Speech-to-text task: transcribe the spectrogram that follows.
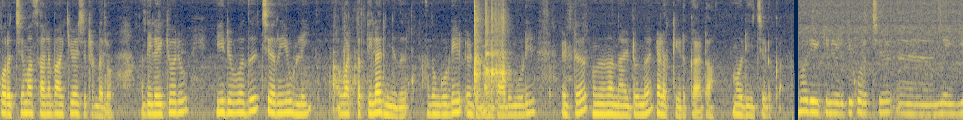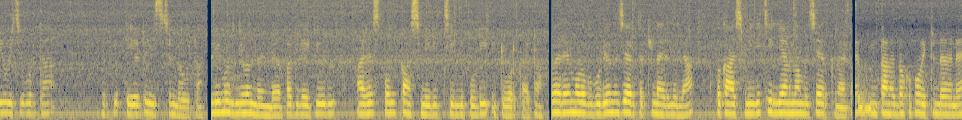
കുറച്ച് മസാല ബാക്കി വെച്ചിട്ടുണ്ടല്ലോ. അതിലേക്കൊരു ഇരുപത് ചെറിയ ഉള്ളി വട്ടത്തിലരിഞ്ഞത് അതും കൂടി ഇടണം കേട്ടോ. അതും കൂടി ഇട്ട് ഒന്ന് നന്നായിട്ടൊന്ന് ഇളക്കിയെടുക്കുക കേട്ടോ. മൊരിയിച്ചെടുക്കുക മൊരിയിക്കിന് വേണ്ടി കുറച്ച് നെയ്യ് ഒഴിച്ച് കൊടുത്താൽ ഒരു പ്രത്യേക ടേസ്റ്റ് ഉണ്ടാവും കേട്ടോ. ഉള്ളി മുരിഞ്ഞ് വന്നിട്ടുണ്ട്. അപ്പോൾ അതിലേക്ക് ഒരു അര സ്പൂൺ കാശ്മീരി ചില്ലിപ്പൊടി ഇട്ട് കൊടുക്കാം കേട്ടോ. അതുവരെ മുളക് പൊടി ഒന്നും ചേർത്തിട്ടുണ്ടായിരുന്നില്ല. അപ്പോൾ കാശ്മീരി ചില്ലിയാണ് നമ്മൾ ചേർക്കുന്നത് തണുതൊക്കെ പോയിട്ടുണ്ട് അങ്ങനെ.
